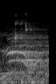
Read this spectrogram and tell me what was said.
Yeah!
